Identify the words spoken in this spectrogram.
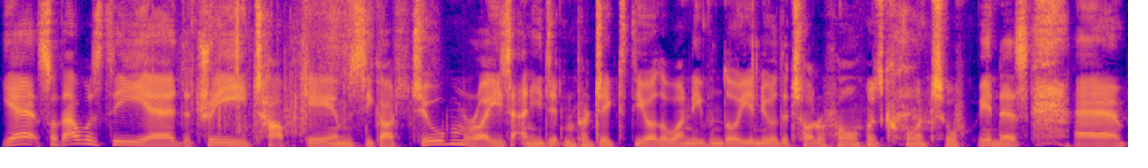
yeah, so that was the uh, the three top games. You got two of them right, and you didn't predict the other one, even though you knew that Tullaroan was going to win it. Um,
